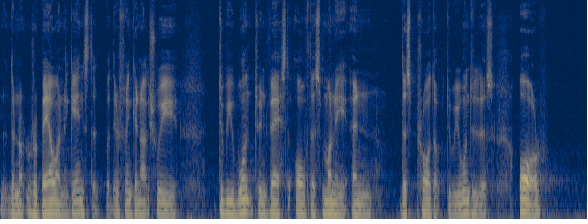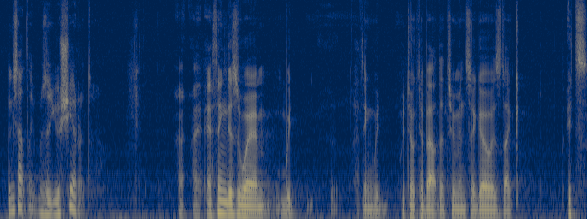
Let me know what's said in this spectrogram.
they're not rebelling against it, but they're thinking actually, do we want to invest all this money in this product? Do we want to do this? Or, exactly, was it you share it? I, I think this is where we, I think we we talked about that two minutes ago. Is like, it's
